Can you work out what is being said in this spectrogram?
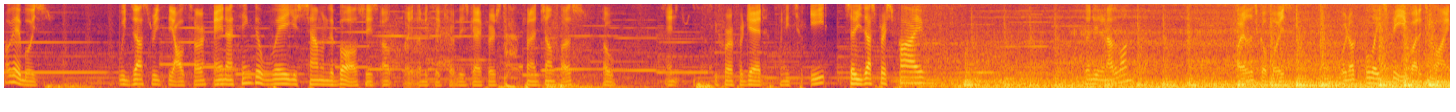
Okay, boys. We just reached the altar, and I think the way you summon the boss is... Oh, wait, let me take care of this guy first. Trying to jump us. Oh, and before I forget, we need to eat. So you just press 5. Don't need another one? Alright, let's go, boys. We're not full HP, but it's fine.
